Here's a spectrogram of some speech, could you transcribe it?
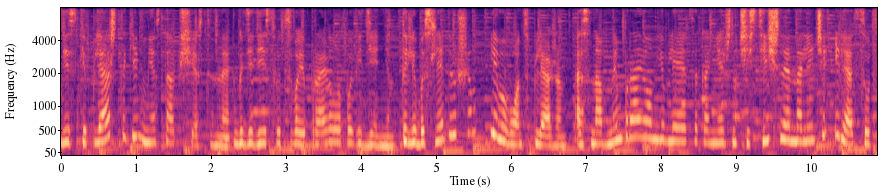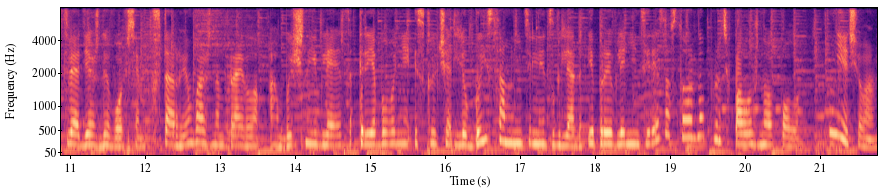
Нудистский пляж таки место общественное, где действуют свои правила поведения. Ты либо следуешь им, либо вон с пляжа. Основным правилом является, конечно, частичное наличие или отсутствие одежды вовсе. Вторым важным правилом обычно является требование исключать любые сомнительные взгляды и проявление интереса в сторону противоположного пола. Нечего.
